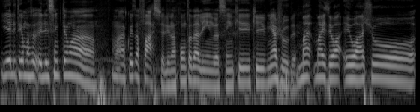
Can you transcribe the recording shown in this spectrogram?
E ele tem uma. Ele sempre tem uma, uma coisa fácil ali na ponta da língua, assim, que, que me ajuda. Ma- Mas, eu, eu acho.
